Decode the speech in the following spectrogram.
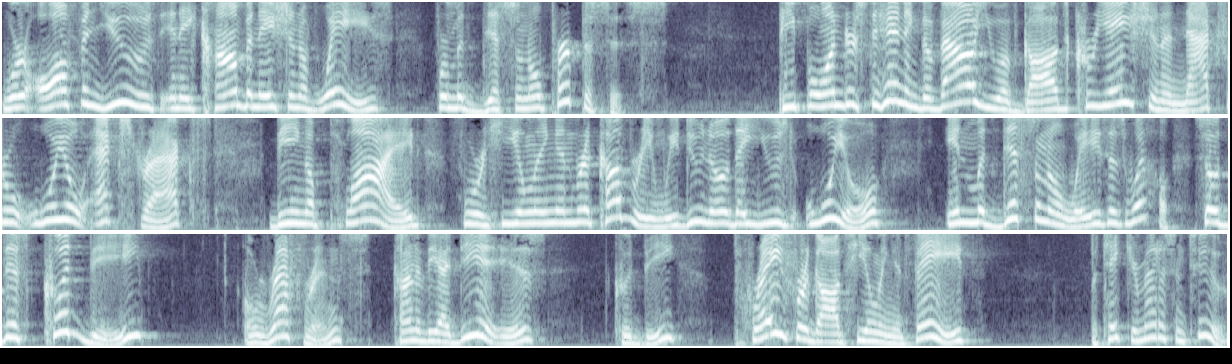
were often used in a combination of ways for medicinal purposes. People understanding the value of God's creation and natural oil extracts being applied for healing and recovery. And we do know they used oil in medicinal ways as well. So this could be a reference, kind of the idea is, could be, pray for God's healing and faith, but take your medicine too.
